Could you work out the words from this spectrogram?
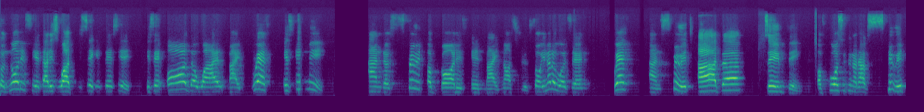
So notice here, that is what is taking place here. He said, All the while my breath is in me, and the Spirit of God is in my nostrils. So, in other words, then, breath and spirit are the same thing. Of course, we do not have spirit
